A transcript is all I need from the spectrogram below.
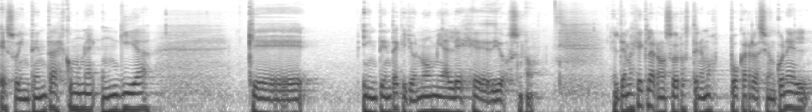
eso, intenta, es como un guía que intenta que yo no me aleje de Dios, ¿no? El tema es que, claro, nosotros tenemos poca relación con Él,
